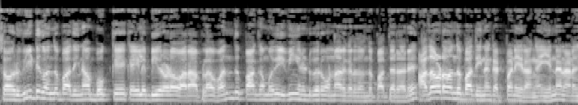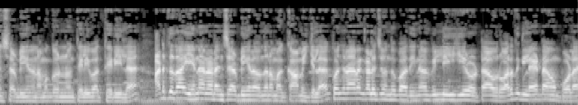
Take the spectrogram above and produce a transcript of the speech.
ஸோ அவர் வீட்டுக்கு வந்து பார்த்தீங்கன்னா பொக்கே கையில் பீரோட வராப்புல வந்து பார்க்கும்போது இவங்க ரெண்டு பேரும் ஒன்றா இருக்கிறத வந்து பார்த்துறாரு அதோட வந்து பார்த்தீங்கன்னா கட் பண்ணிடுறாங்க. என்ன நடந்துச்சு அப்படிங்கிற நமக்கு இன்னும் தெளிவாக தெரியல. அடுத்ததா என்ன நடந்துச்சு அப்படிங்கிறத வந்து நமக்கு காமிக்கல. கொஞ்ச நேரம் கழிச்சு வந்து பார்த்தீங்கன்னா வில்லி ஹீரோட்ட அவர் வரதுக்கு லேட் ஆகும் போல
